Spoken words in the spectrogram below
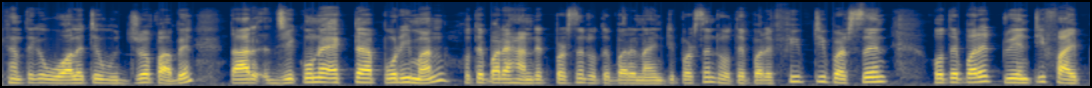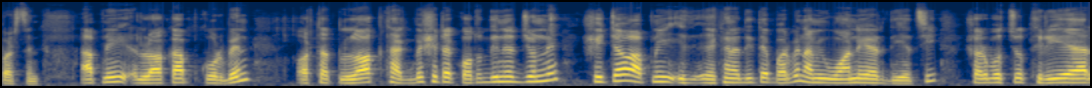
এখান থেকে ওয়ালেটে উইথড্র উইথড্র পাবেন, তার যে কোনো একটা পরিমাণ হতে পারে হান্ড্রেড পার্সেন্ট হতে পারে নাইনটি পার্সেন্ট হতে পারে ফিফটি পার্সেন্ট হতে পারে টোয়েন্টি ফাইভ পার্সেন্ট আপনি লক আপ করবেন, অর্থাৎ লক থাকবে সেটা কত দিনের জন্য, সেটাও আপনি এখানে দিতে পারবেন। আমি ওয়ান ইয়ার দিয়েছি, সর্বোচ্চ থ্রি ইয়ার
